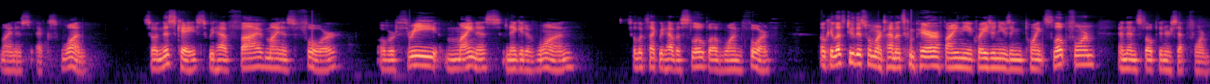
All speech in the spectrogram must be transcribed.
minus x1. So in this case, we'd have 5 minus 4 over 3 minus negative 1. So it looks like we'd have a slope of 1 fourth. Okay, let's do this one more time. Let's compare, find the equation using point slope form and then slope intercept form.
